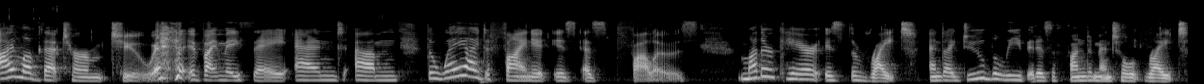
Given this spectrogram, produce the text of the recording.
I love that term too, if I may say. And um, the way I define it is as follows Mother care is the right, and I do believe it is a fundamental right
